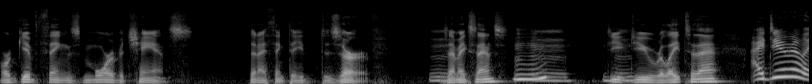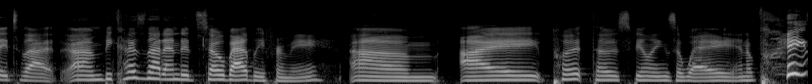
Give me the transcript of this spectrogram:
or give things more of a chance than I think they deserve. Does that make sense? Mm-hmm. Do you, do you relate to that? I do relate to that um, because that ended so badly for me. Um, I put those feelings away in a place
